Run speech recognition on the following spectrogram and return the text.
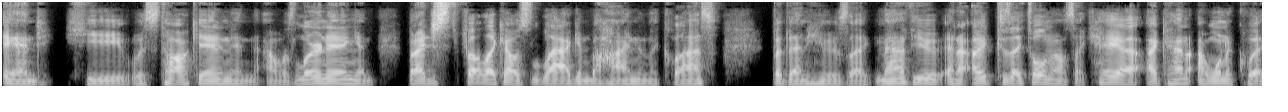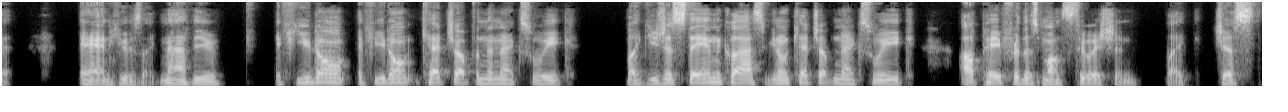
and he was talking, and I was learning, and but I just felt like I was lagging behind in the class. But then he was like, Matthew, and I, cause I told him, I was like, Hey, I, I kind of, I want to quit. And he was like, Matthew, if you don't, if you don't catch up in the next week, like you just stay in the class. If you don't catch up next week, I'll pay for this month's tuition. Like just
